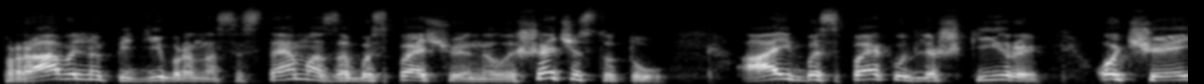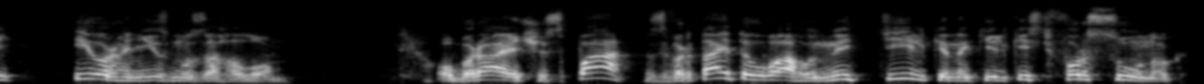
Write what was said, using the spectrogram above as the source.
правильно підібрана система забезпечує не лише чистоту, а й безпеку для шкіри, очей і організму загалом. Обираючи спа, звертайте увагу не тільки на кількість форсунок,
